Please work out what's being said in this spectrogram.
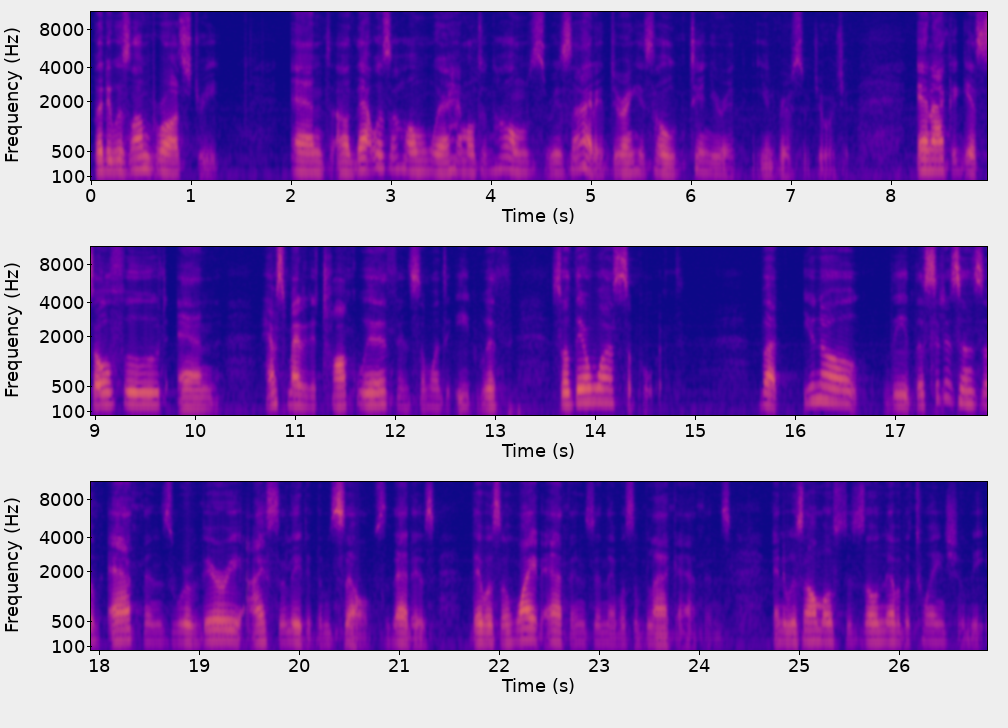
but it was on Broad Street. And uh, that was a home where Hamilton Holmes resided during his whole tenure at University of Georgia. And I could get soul food and have somebody to talk with and someone to eat with. So there was support. But, you know, the, the citizens of Athens were very isolated themselves. That is, there was a white Athens and there was a black Athens. And it was almost as though never the twain shall meet.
